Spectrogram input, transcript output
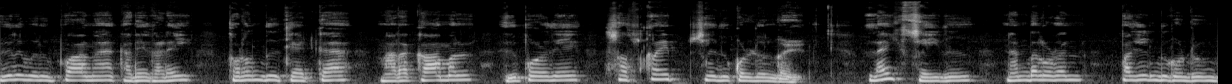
விறுவிறுப்பான கதைகளை தொடர்ந்து கேட்க மறக்காமல் இப்பொழுதே சப்ஸ்கிரைப் செய்து கொள்ளுங்கள். லைக் செய்து நண்பர்களுடன் பகிர்ந்து கொண்டு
